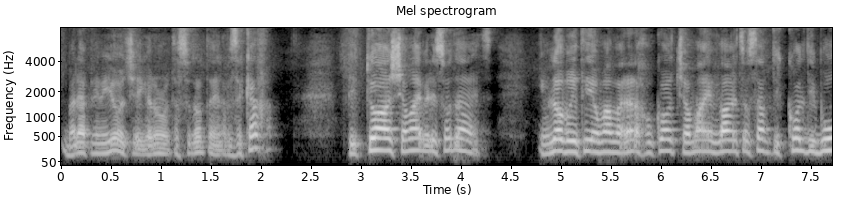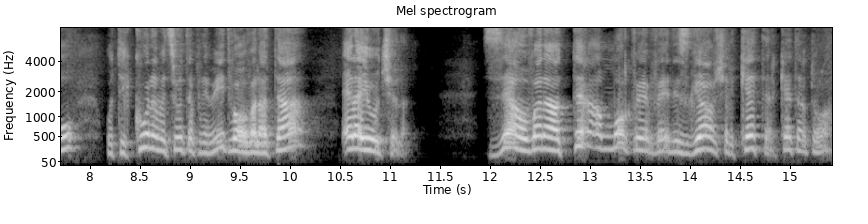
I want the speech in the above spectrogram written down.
בעלי הפנימיות, שיגלו לנו את הסודות האלה, אבל זה ככה. לטוע שמיים וליסוד הארץ. אם לא בריתי יומם ועלה לחוקות, שמיים וארץ הוספתי, כל דיבור הוא תיקון המציאות הפנימית והובלתה אל הייעוד שלה. זה ההובן היותר עמוק ונשגב של כתר, כתר תורה.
